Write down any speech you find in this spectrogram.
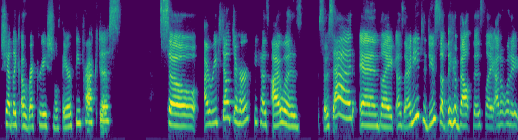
she had like a recreational therapy practice. So i reached out to her because i was so sad and like i was like i need to do something about this. Like i don't want to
